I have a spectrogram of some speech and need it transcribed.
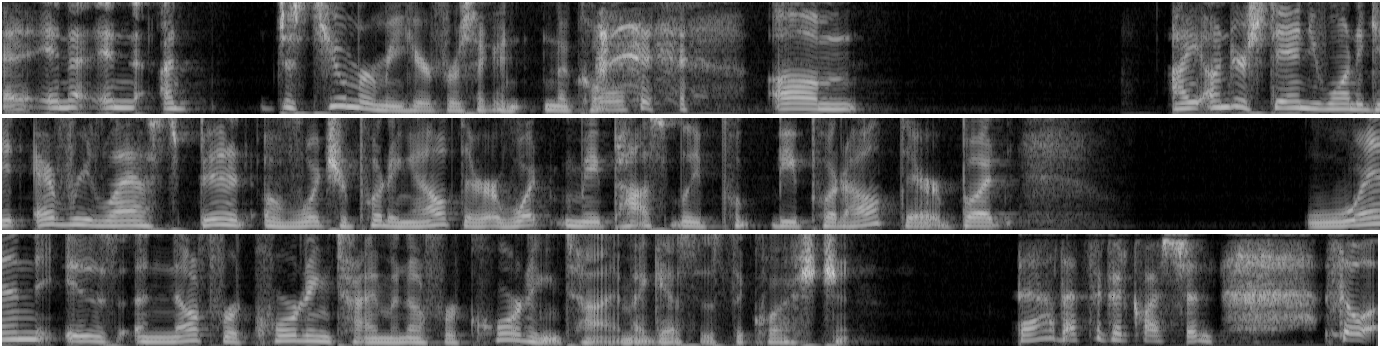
and and uh, just humor me here for a second, Nicole. um, I understand you want to get every last bit of what you're putting out there or what may possibly be put out there, but when is enough recording time enough recording time? I guess is the question. Yeah, that's a good question. So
